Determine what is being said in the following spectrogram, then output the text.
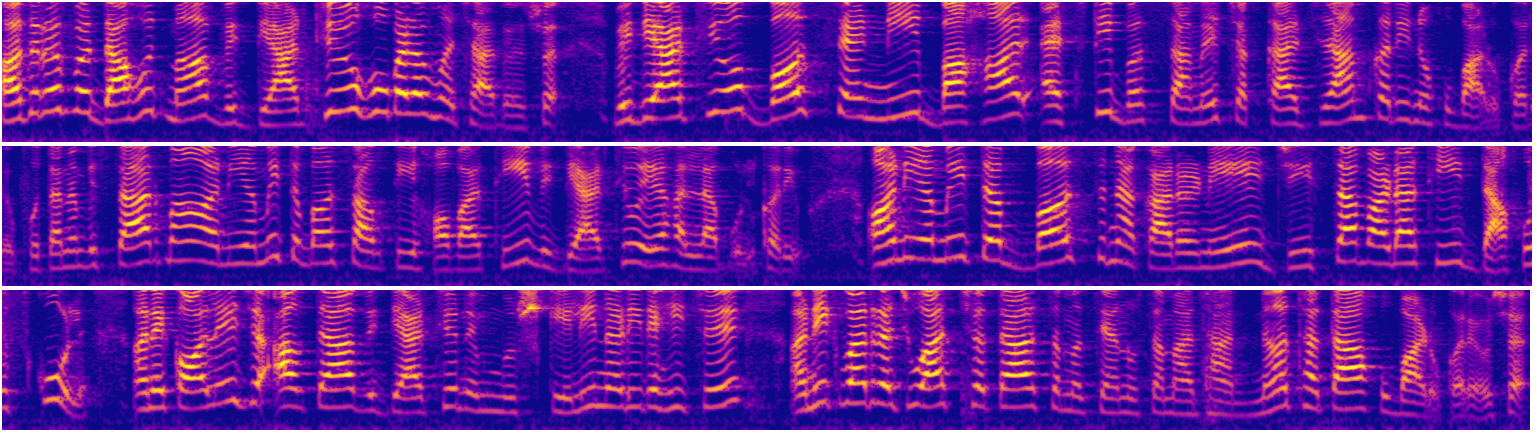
આ તરફ દાહોદમાં વિદ્યાર્થીઓએ હોબાળો મચાવ્યો છે. વિદ્યાર્થીઓ બસ સ્ટેન્ડની બહાર એસટી બસ સામે ચક્કાજામ કરીને હોબાળો કર્યો. પોતાના વિસ્તારમાં અનિયમિત બસ આવતી હોવાથી વિદ્યાર્થીઓએ હલ્લાબોલ કર્યું. અનિયમિત બસના કારણે જેસાવાડાથી દાહોદ સ્કૂલ અને કોલેજ આવતા વિદ્યાર્થીઓને મુશ્કેલી નડી રહી છે. અનેકવાર રજૂઆત છતાં સમસ્યાનું સમાધાન ન થતાં હોબાળો કર્યો છે.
